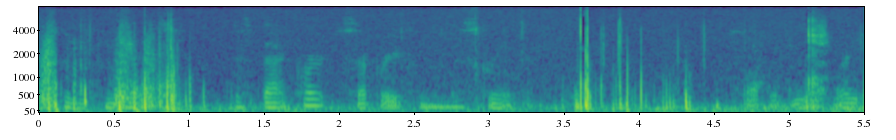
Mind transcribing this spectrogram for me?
So you can get back part separated from the screen. So I do right.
